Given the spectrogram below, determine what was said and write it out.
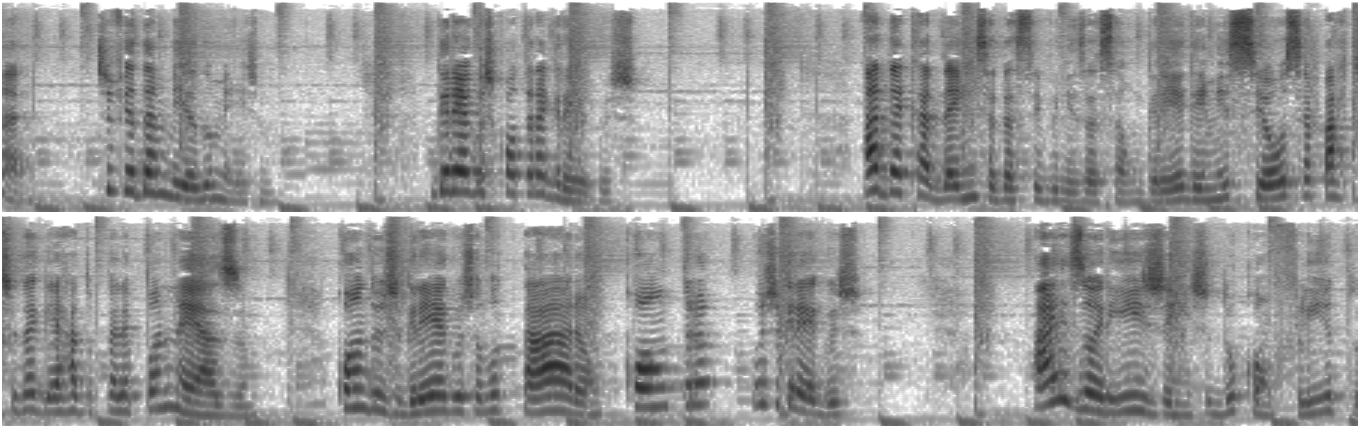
É, devia dar medo mesmo. Gregos contra gregos. A decadência da civilização grega iniciou-se a partir da Guerra do Peloponeso, quando os gregos lutaram contra os gregos. As origens do conflito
